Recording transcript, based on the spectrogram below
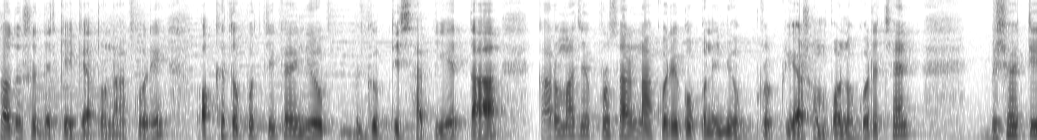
সদস্যদেরকে জ্ঞাত না করে অখ্যাত পত্রিকায় নিয়োগ বিজ্ঞপ্তি ছাপিয়ে তা কারও মাঝে প্রচার না করে গোপনে নিয়োগ প্রক্রিয়া সম্পন্ন করেছেন। বিষয়টি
